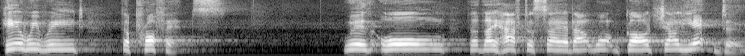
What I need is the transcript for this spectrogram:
Here we read the prophets with all that they have to say about what God shall yet do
